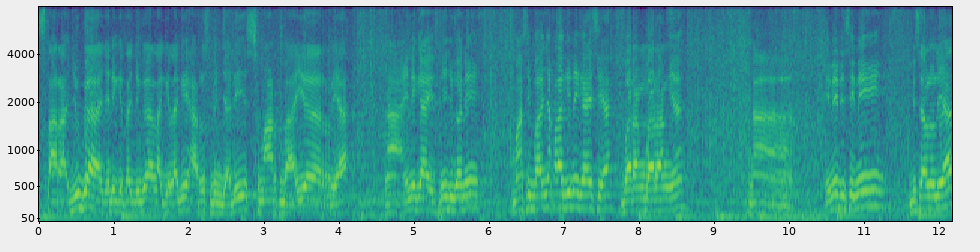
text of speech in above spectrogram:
setara juga. Jadi kita juga lagi-lagi harus menjadi smart buyer ya. Nah ini guys ini juga nih masih banyak lagi nih guys ya barang-barangnya. Nah ini di sini bisa lo lihat.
